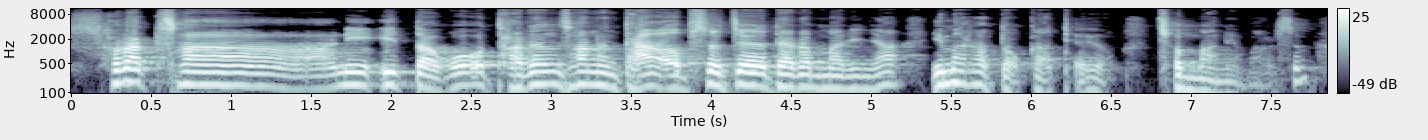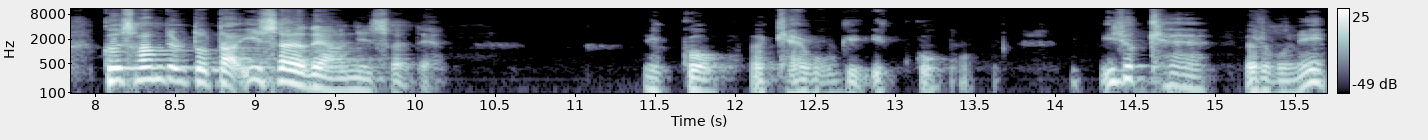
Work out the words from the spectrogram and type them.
설악산이 있다고 다른 산은 다 없어져야 되란 말이냐? 이 말과 똑같아요. 천만의 말씀. 그 사람들도 다 있어야 돼, 안 있어야 돼? 있고, 계곡이 있고. 이렇게 여러분이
